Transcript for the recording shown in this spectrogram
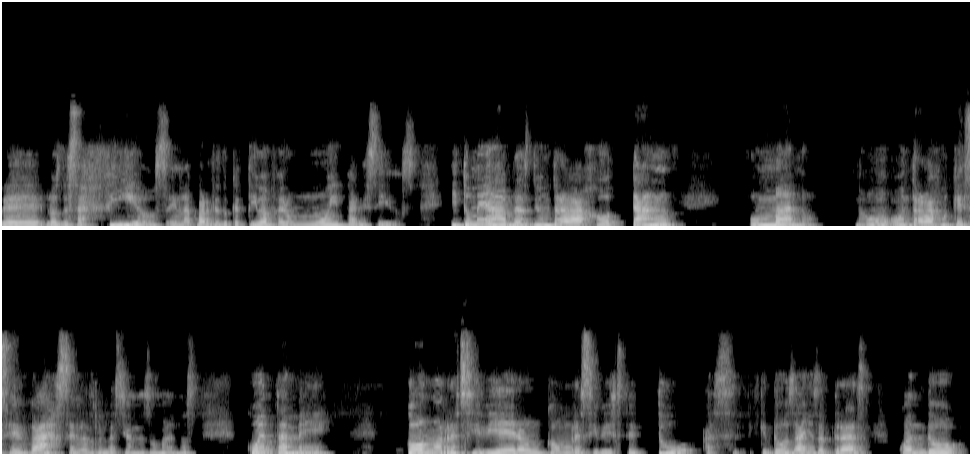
eh, los desafíos en la parte educativa fueron muy parecidos. Y tú me hablas de un trabajo tan humano, un trabajo que se basa en las relaciones humanas. Cuéntame, ¿cómo recibieron, cómo recibiste tú dos años atrás cuando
